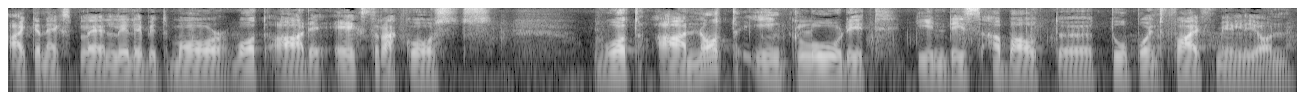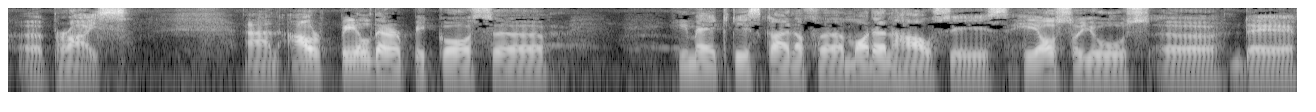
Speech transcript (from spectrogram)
I can explain a little bit more what are the extra costs, what are not included in this about uh, 2.5 million uh, price. And our builder, because uh, he make this kind of uh, modern houses, he also use uh, the,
